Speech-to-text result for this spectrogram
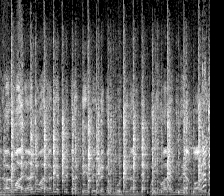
Agora um arame, um arame ia pegar dentro, ia pegar um gordurame depois, um arame não ia mal. É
